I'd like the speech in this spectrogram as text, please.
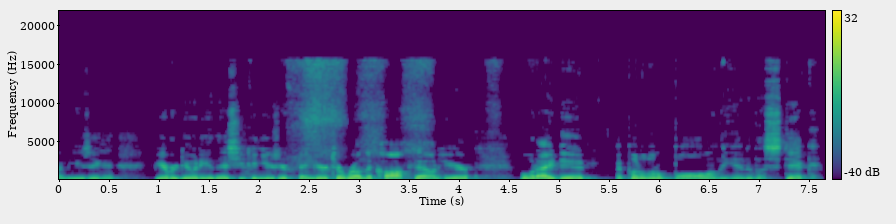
I'm using. If you ever do any of this, you can use your finger to run the caulk down here. But what I did, I put a little ball on the end of a stick,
